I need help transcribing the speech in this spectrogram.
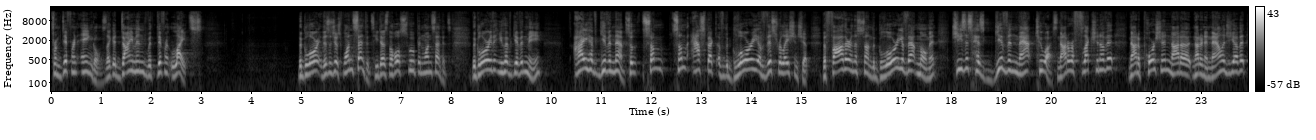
from different angles, like a diamond with different lights. The glory, this is just one sentence. He does the whole swoop in one sentence. The glory that you have given me, I have given them. So, some, some aspect of the glory of this relationship, the Father and the Son, the glory of that moment, Jesus has given that to us. Not a reflection of it, not a portion, not, a, not an analogy of it.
